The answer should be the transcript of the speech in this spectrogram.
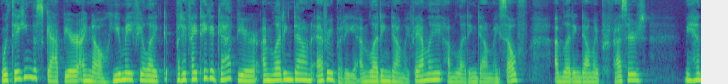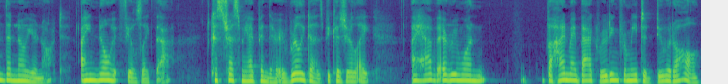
with taking this gap year, I know you may feel like, but if I take a gap year, I'm letting down everybody. I'm letting down my family. I'm letting down myself. I'm letting down my professors. Mi gente, no, you're not. I know it feels like that. because trust me, I've been there. It really does because you're like, I have everyone behind my back rooting for me to do it all.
